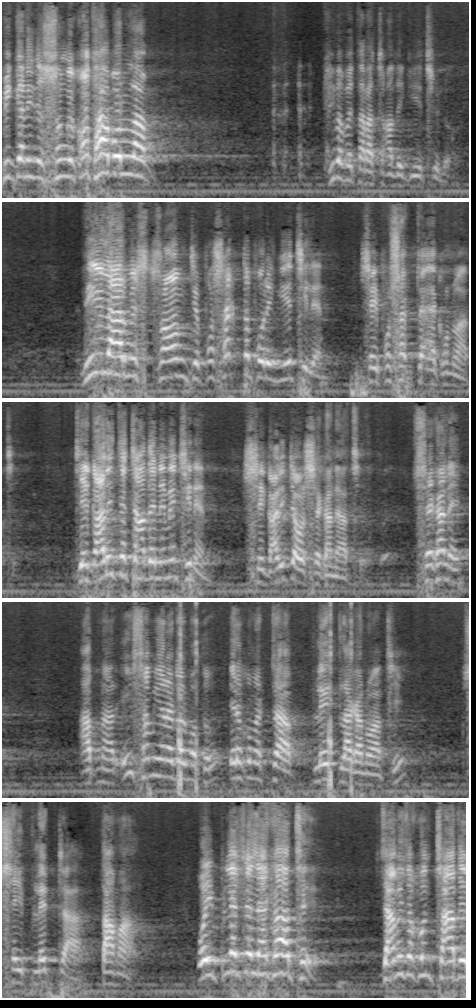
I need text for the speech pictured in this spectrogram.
বিজ্ঞানীদের সঙ্গে কথা বললাম। কীভাবে তারা চাঁদে গিয়েছিল? নীল আর্মি স্ট্রং যে পোশাকটা পরে গিয়েছিলেন, সেই পোশাকটা এখনও আছে। যে গাড়িতে চাঁদে নেমেছিলেন, সে গাড়িটাও সেখানে আছে। সেখানে আপনার এই সামিয়ানাটার মতো এরকম একটা প্লেট লাগানো আছে। সেই প্লেটটা তামা। ওই প্লেটে লেখা আছে, যে আমি যখন চাঁদে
